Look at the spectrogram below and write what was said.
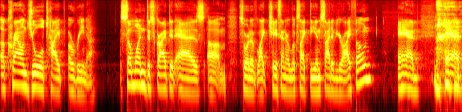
a crown jewel type arena someone described it as um, sort of like Chase Center looks like the inside of your iPhone. And and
